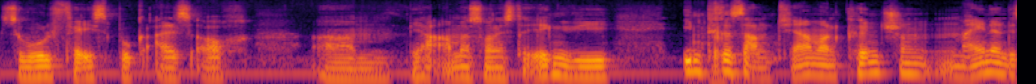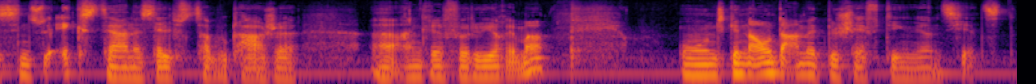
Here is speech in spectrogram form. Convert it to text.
Sowohl Facebook als auch ähm, ja, Amazon ist da irgendwie interessant. Ja, man könnte schon meinen, das sind so externe Selbstsabotage. Äh, oder wie auch immer. Und genau damit beschäftigen wir uns jetzt.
